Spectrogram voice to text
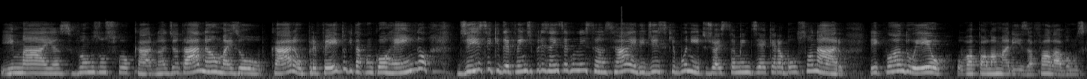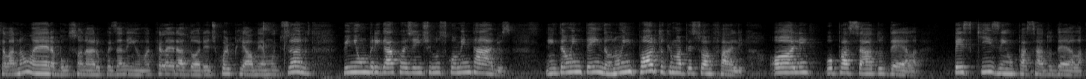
e Maias, vamos nos focar. Não adianta, ah, não, mas o cara, o prefeito que está concorrendo, disse que defende prisão em segunda instância. Ah, ele disse que bonito. Joyce também dizia que era Bolsonaro. E quando eu ou a Paula Marisa falávamos que ela não era Bolsonaro, coisa nenhuma, que ela era Dória de corpo e alma há muitos anos, vinham brigar com a gente nos comentários. Então entendam, não importa o que uma pessoa fale, olhem o passado dela pesquisem o passado dela.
